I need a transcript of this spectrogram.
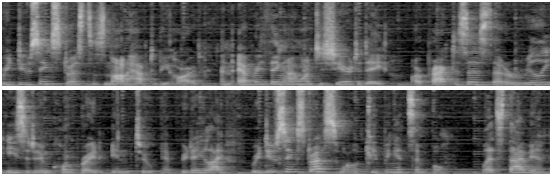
Reducing stress does not have to be hard, and everything I want to share today are practices that are really easy to incorporate into everyday life. Reducing stress while keeping it simple. Let's dive in.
